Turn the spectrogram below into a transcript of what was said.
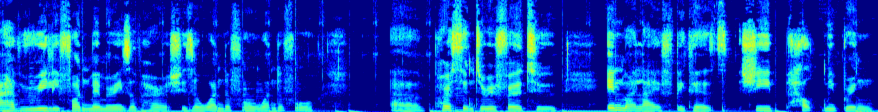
I have really fond memories of her. She's a wonderful, wonderful uh, person to refer to in my life because she helped me bring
